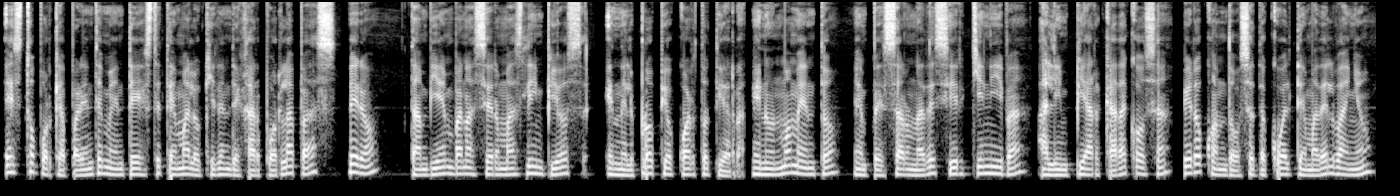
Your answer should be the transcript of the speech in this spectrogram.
Esto porque aparentemente este tema lo quieren dejar por la paz, pero también van a ser más limpios en el propio cuarto tierra. En un momento empezaron a decir quién iba a limpiar cada cosa, pero cuando se tocó el tema del baño,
